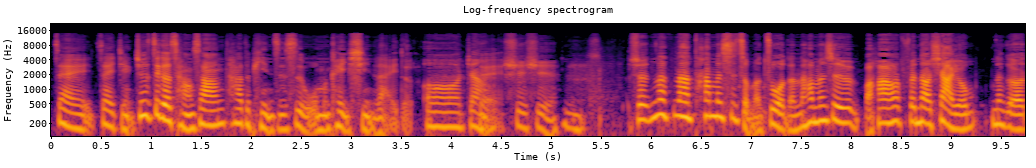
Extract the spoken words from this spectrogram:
在在检，就是这个厂商它的品质是我们可以信赖的。哦，这样是是，嗯，所以那那他们是怎么做的呢？他们是把它分到下游那个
